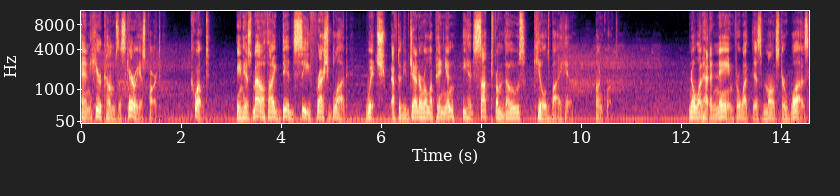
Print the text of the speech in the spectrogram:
And here comes the scariest part. Quote, In his mouth I did see fresh blood, which, after the general opinion, he had sucked from those killed by him." Unquote. No one had a name for what this monster was,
